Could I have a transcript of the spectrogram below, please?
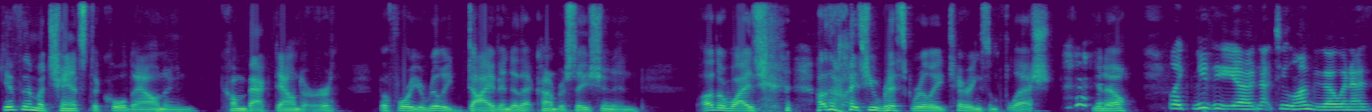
Give them a chance to cool down and come back down to earth before you really dive into that conversation and Otherwise, otherwise you risk really tearing some flesh, you know? like me, the uh, not too long ago when I was,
